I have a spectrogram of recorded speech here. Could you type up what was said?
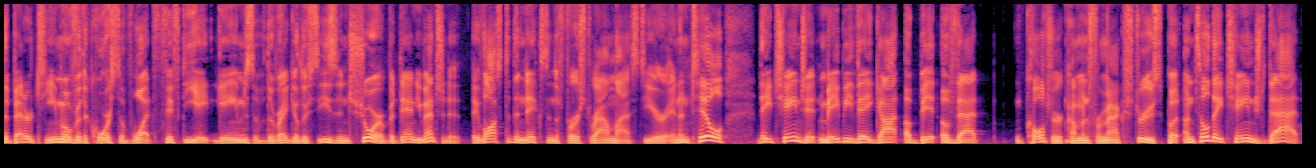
the better team over the course of what 58 games of the regular season, sure. But Dan, you mentioned it. They lost to the Knicks in the first round last year, and until they change it, maybe they got a bit of that culture coming from Max Strus. But until they changed that,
